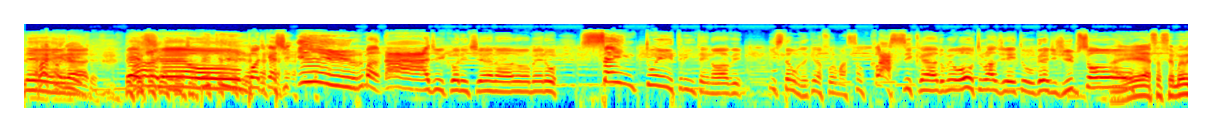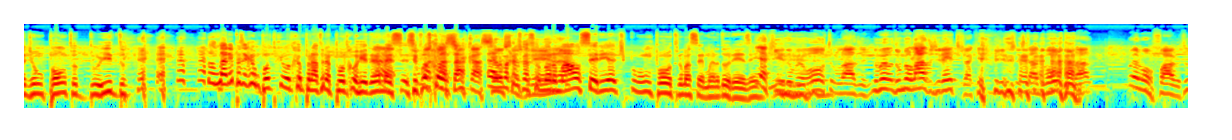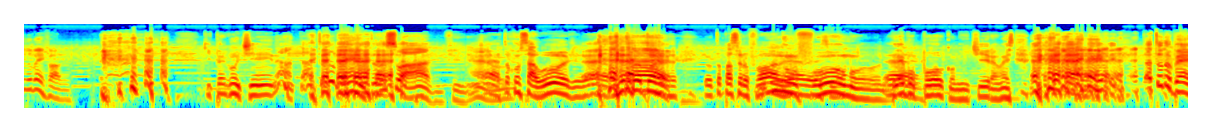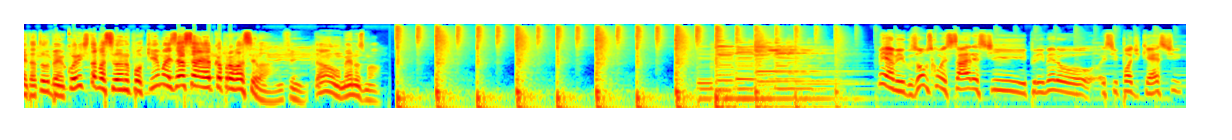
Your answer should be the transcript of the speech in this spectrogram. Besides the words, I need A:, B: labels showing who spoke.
A: Negra. Esse é o podcast Irmandade Corintiana número 139. Estamos aqui na formação clássica do meu outro lado direito, o grande Gibson.
B: Aê, essa semana de um ponto doído. Não dá nem pra dizer que é um ponto que o outro campeonato não é ponto corrido, né?
A: É,
B: Mas se fosse contar. Era uma classificação
A: sofrida.
B: normal, seria tipo um ponto numa semana, dureza, hein?
A: E aqui do meu outro lado, do meu, do meu lado direito, já que o Gibson está do outro lado, meu irmão Fábio. Tudo bem, Fábio?
C: Que perguntinha, hein? Não, tá tudo bem, tudo suave, enfim.
B: É,
C: É,
B: eu tô com saúde, né? não, tô, não tô passando fome.
C: não
B: né?
C: fumo,
B: É.
C: bebo pouco, mentira, mas. enfim, tá tudo bem, tá tudo bem. O Corinthians tá vacilando um pouquinho, mas essa é a época pra vacilar, enfim. Então, menos mal.
A: Bem, amigos, vamos começar este primeiro este podcast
